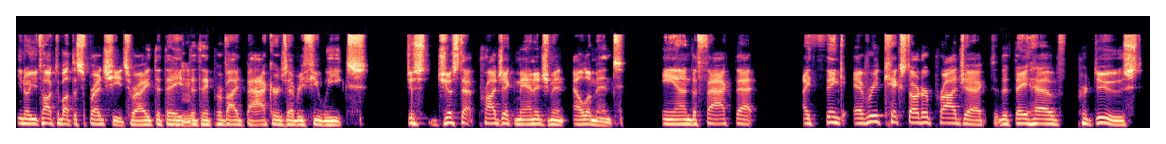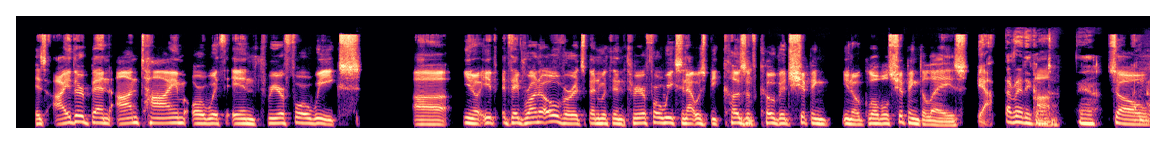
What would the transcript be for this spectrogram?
you know, you talked about the spreadsheets, right? That they Mhm. that they provide backers every few weeks. Just just that project management element and the fact that I think every Kickstarter project that they have produced has either been on time or within 3 or 4 weeks uh you know if, if they've run over it's been within three or four weeks and that was because of covid shipping you know global shipping delays Yeah, They're really good. Um, yeah. so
